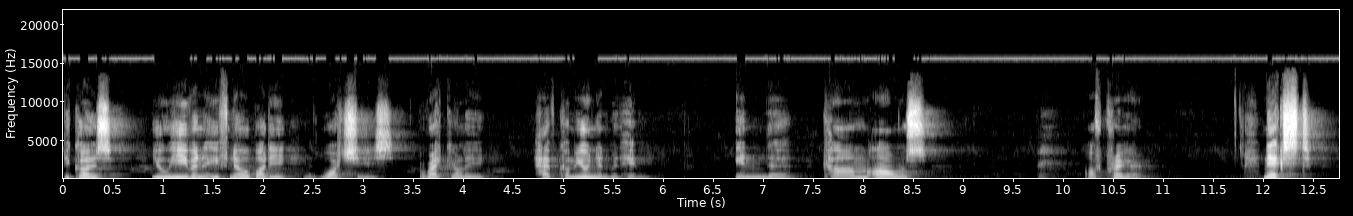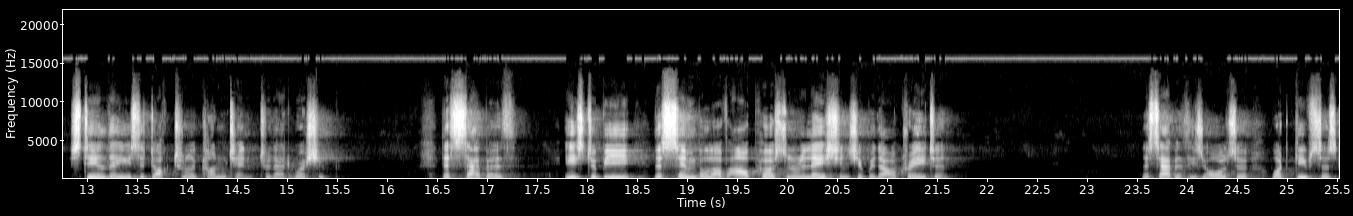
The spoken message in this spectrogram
Because you, even if nobody watches, regularly have communion with Him in the calm hours of prayer. Next, still there is a doctrinal content to that worship. The Sabbath is to be the symbol of our personal relationship with our Creator. The Sabbath is also what gives us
